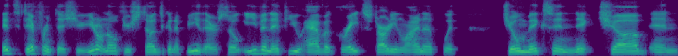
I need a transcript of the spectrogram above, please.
it's different this year. You don't know if your stud's going to be there. So even if you have a great starting lineup with Joe Mixon, Nick Chubb, and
